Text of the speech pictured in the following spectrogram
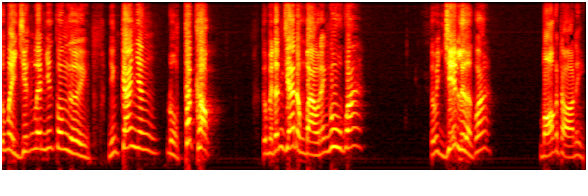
Tụi mày dựng lên những con người, Những cá nhân đồ thất học. Tụi mày đánh giá đồng bào này ngu quá. Tụi mày dễ lừa quá. Bỏ cái trò đi.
